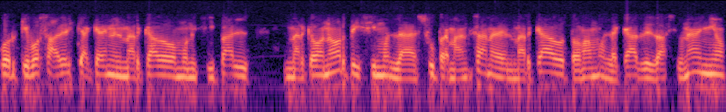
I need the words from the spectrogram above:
porque vos sabés que acá en el mercado municipal, mercado norte, hicimos la supermanzana del mercado, tomamos la calle ya hace un año,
